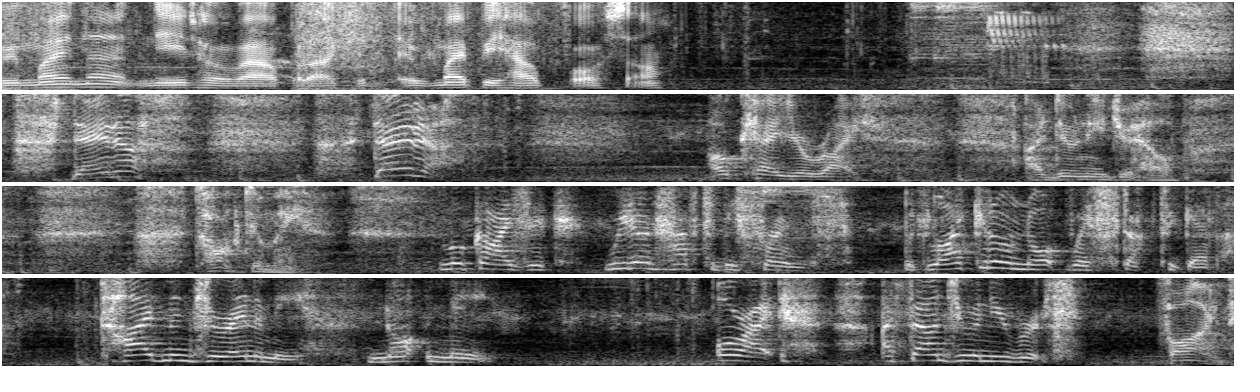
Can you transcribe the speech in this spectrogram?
We might not need her out, but I could. It might be helpful. So. Daina? Daina! Okay, you're right. I do need your help. Talk to me. Look, Isaac, we don't have to be friends. But like it or not, we're stuck together. Tiedemann's your enemy, not me. Alright, I found you a new route. Fine.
